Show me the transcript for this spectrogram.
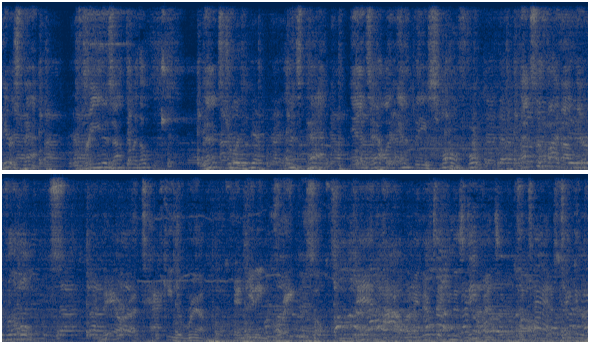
Here's Pat. Green is out there with Oakley. Then it's Jordan. Then it's Pat. And it's Allen in at the small forward. That's the five out there for the Bulls. They are attacking the rim and getting great results. And how? I mean, they're taking this defense to task, taking them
